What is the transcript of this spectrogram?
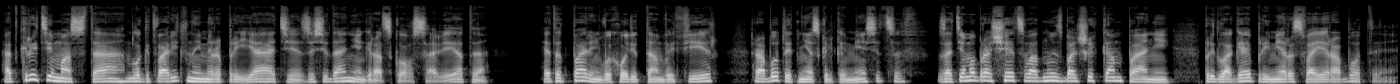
Открытие моста, благотворительные мероприятия, заседания городского совета. Этот парень выходит там в эфир, работает несколько месяцев, затем обращается в одну из больших компаний, предлагая примеры своей работы.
